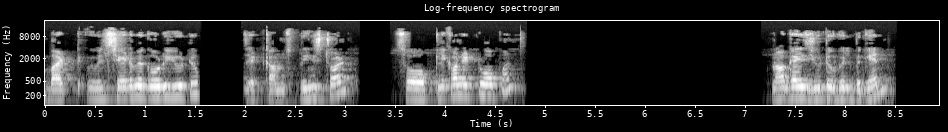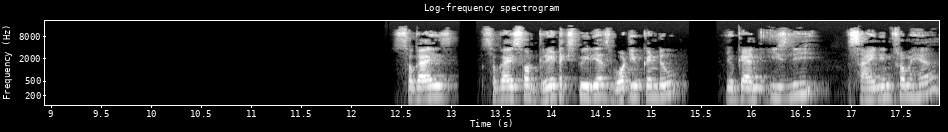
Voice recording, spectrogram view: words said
But we will straight away go to YouTube. It comes pre-installed. So click on it to open. Now guys, YouTube will begin. So guys, so guys for great experience, what you can do, you can easily sign in from here.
